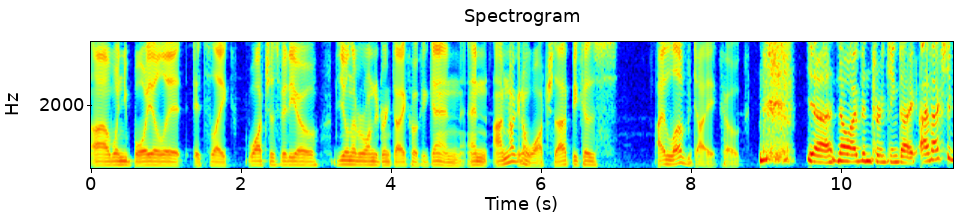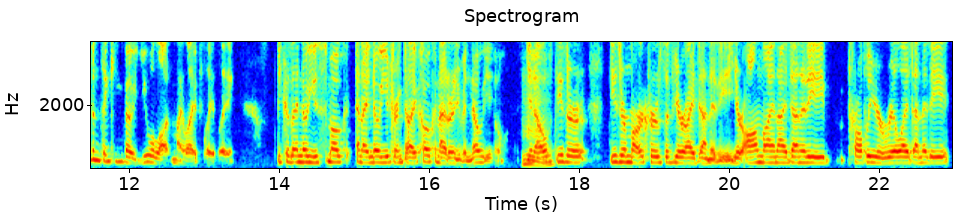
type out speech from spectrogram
Uh, when you boil it, it's like watch this video. You'll never want to drink Diet Coke again. And I'm not gonna watch that because I love Diet Coke. yeah, no, I've been drinking diet. I've actually been thinking about you a lot in my life lately, because I know you smoke and I know you drink diet coke, and I don't even know you. You know, these are these are markers of your identity, your online identity, probably your real identity.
